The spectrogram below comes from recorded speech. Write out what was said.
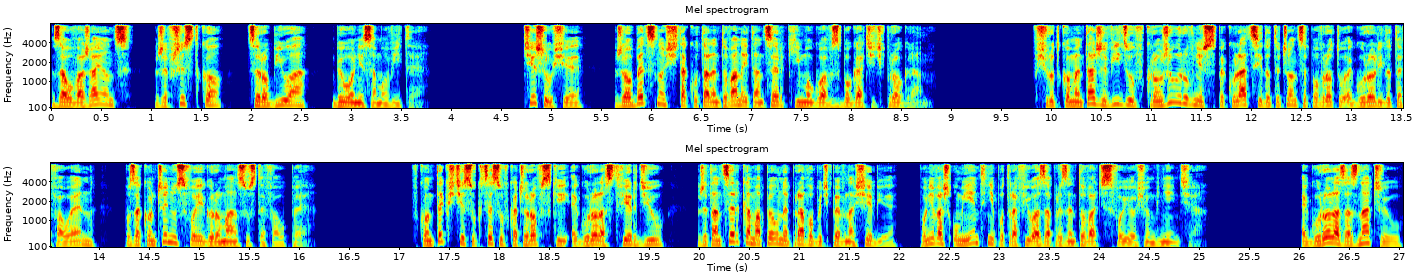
zauważając, że wszystko, co robiła, było niesamowite. Cieszył się, że obecność tak utalentowanej tancerki mogła wzbogacić program. Wśród komentarzy widzów krążyły również spekulacje dotyczące powrotu Eguroli do TVN po zakończeniu swojego romansu z TVP. W kontekście sukcesów Kaczorowskiej Egurola stwierdził, że tancerka ma pełne prawo być pewna siebie, ponieważ umiejętnie potrafiła zaprezentować swoje osiągnięcia. Egurola zaznaczył,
